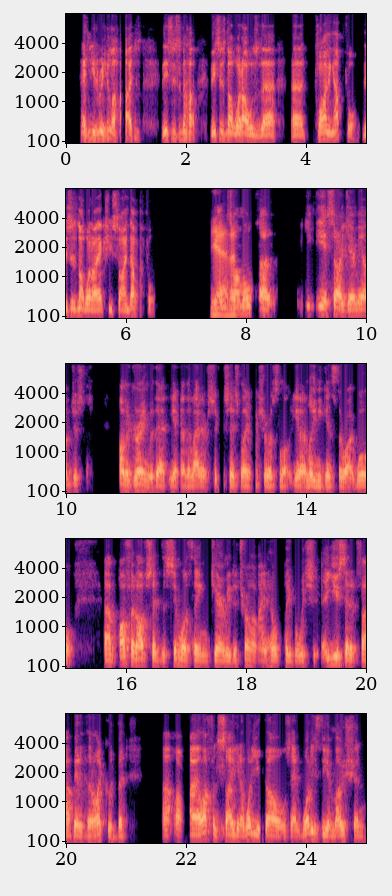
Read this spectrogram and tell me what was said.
and you realise this is not this is not what I was uh, uh, climbing up for. This is not what I actually signed up for. Yeah, and Tom also. Yeah, sorry, Jeremy. I'm just I'm agreeing with that. You know, the ladder of success, make sure it's you know leaning against the right wall. Um, often I've said the similar thing, Jeremy, to try and help people, which you said it far better than I could. But uh, I often say, you know, what are your goals and what is the emotion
